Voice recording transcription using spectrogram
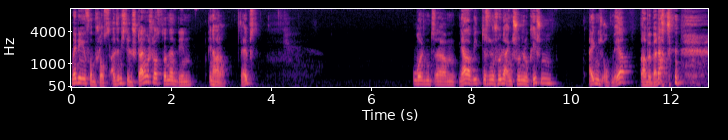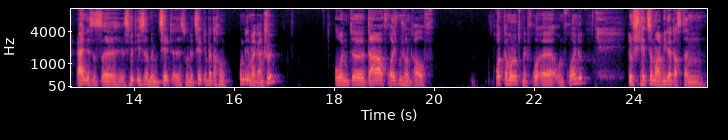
der Nähe vom Schloss. Also nicht den Steinemer Schloss, sondern den in Hanau selbst. Und ähm, ja, das ist eine schöne, eigentlich schöne Location. Eigentlich Open Air, aber überdacht. Nein, es ist, äh, es wird ist mit dem Zelt, äh, so eine Zeltüberdachung und immer ganz schön. Und äh, da freue ich mich schon drauf. Rodger mit Fre äh, und Freunde. Du schätze mal wieder, dass dann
